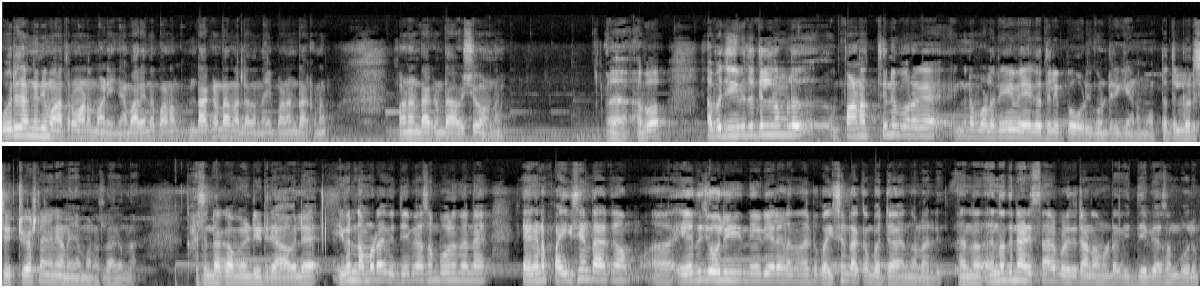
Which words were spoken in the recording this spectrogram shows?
ഒരു സംഗതി മാത്രമാണ് മണി. ഞാൻ പറയുന്ന പണം ഉണ്ടാക്കേണ്ടതെന്നല്ല നന്നായി പണം ഉണ്ടാക്കണം. പണം ഉണ്ടാക്കേണ്ട ആവശ്യമാണ്. അപ്പോൾ അപ്പോൾ ജീവിതത്തിൽ നമ്മൾ പണത്തിന് പുറകെ ഇങ്ങനെ വളരെ വേഗത്തിൽ ഇപ്പോൾ ഓടിക്കൊണ്ടിരിക്കുകയാണ്. മൊത്തത്തിലുള്ളൊരു സിറ്റുവേഷൻ അങ്ങനെയാണ് ഞാൻ മനസ്സിലാക്കുന്നത്? കാശുണ്ടാക്കാൻ വേണ്ടിയിട്ട് രാവിലെ ഈവൻ നമ്മുടെ വിദ്യാഭ്യാസം പോലും തന്നെ എങ്ങനെ പൈസ ഉണ്ടാക്കാം ഏത് ജോലി നേടിയാലാണ് നന്നായിട്ട് പൈസ ഉണ്ടാക്കാൻ പറ്റുക എന്നുള്ള എന്നതിനെ അടിസ്ഥാനപ്പെടുത്തിയിട്ടാണ് നമ്മുടെ വിദ്യാഭ്യാസം പോലും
